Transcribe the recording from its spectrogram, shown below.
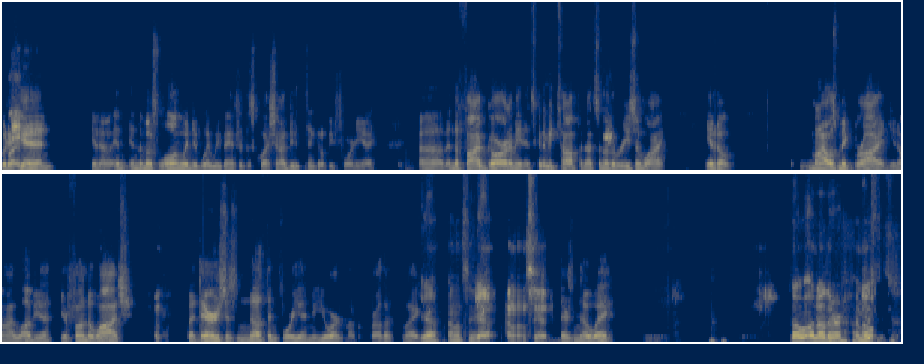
but Right. again, you know, in, in the most long-winded way we've answered this question, I do think it'll be Fournier. Um, and the five guard, I mean, it's going to be tough, and that's another reason why, you know, Miles McBride, you know, I love you. You're fun to watch, but there is just nothing for you in New York, my brother. Like, yeah, I don't see it. Yeah, I don't see it. there's no way. So another, I mean, this, is-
